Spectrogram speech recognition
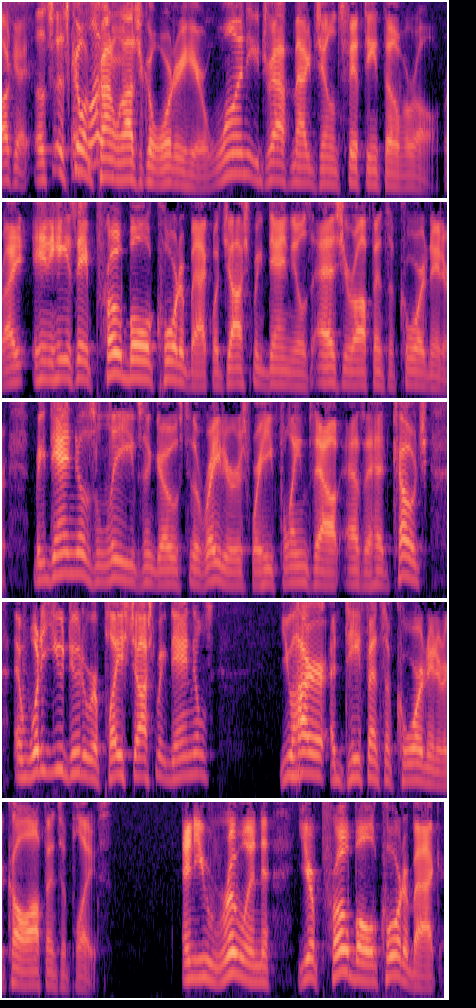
Okay, let's let's They're go in floating chronological order here. One, you draft Mac Jones 15th overall, right? And he's a Pro Bowl quarterback with Josh McDaniels as your offensive coordinator. McDaniels leaves and goes to the Raiders where he flames out as a head coach. And what do you do to replace Josh McDaniels? You hire a defensive coordinator to call offensive plays. And you ruin your Pro Bowl quarterback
